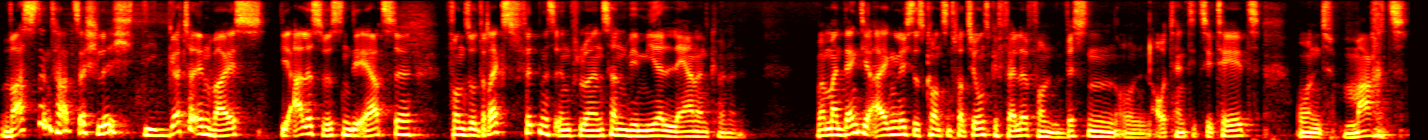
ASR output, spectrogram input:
was denn tatsächlich die Götter in Weiß, die alles wissen, die Ärzte, von so Drecks-Fitness-Influencern wie mir lernen können. Weil man denkt ja eigentlich, das Konzentrationsgefälle von Wissen und Authentizität und Macht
